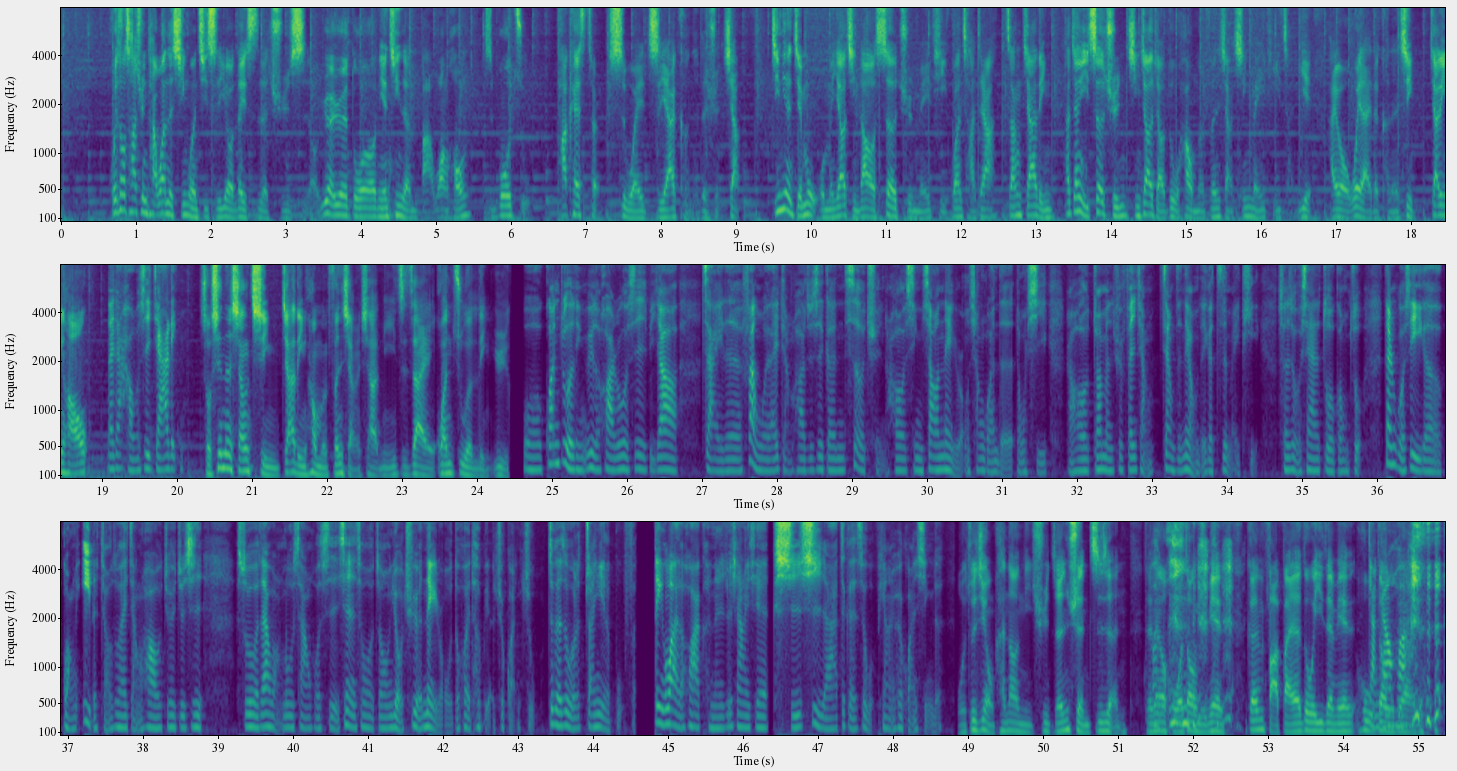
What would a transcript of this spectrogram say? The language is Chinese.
回头查询台湾的新闻，其实也有类似的趋势哦，越来越多年轻人把网红、直播主、Podcaster 视为职业可能的选项。今天的节目，我们邀请到社群媒体观察家张嘉玲，她将以社群行销的角度和我们分享新媒体产业还有未来的可能性。嘉玲好。大家好，我是嘉玲。首先呢，想请嘉玲和我们分享一下你一直在关注的领域。我关注的领域的话，如果是比较窄的范围来讲的话，就是跟社群然后行销内容相关的东西，然后专门去分享这样子内容的一个自媒体，算是我现在做的工作。但如果是一个广义的角度来讲的话，我觉得就是所有在网络上或是现实生活中有趣的内容，我都会特别的去关注。这个是我的专业的部分。另外的话，可能就像一些时事啊，这个也是我平常也会关心的。我最近有看到你去人选之人的那个活动里面，跟法白的洛伊在那边互动这样子。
